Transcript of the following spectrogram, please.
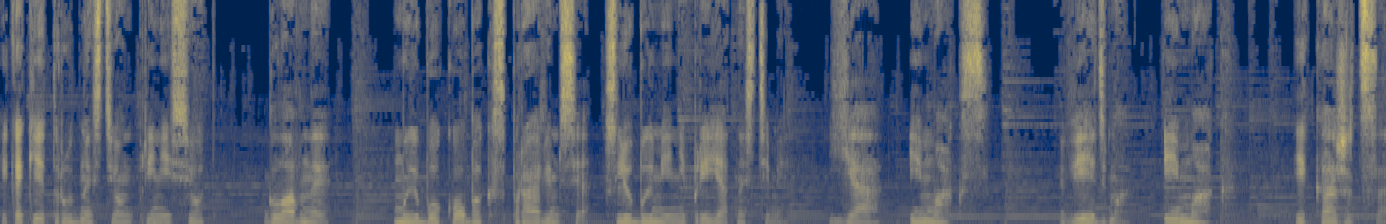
и какие трудности он принесет. Главное, мы бок о бок справимся с любыми неприятностями. Я и Макс. Ведьма и маг. И кажется,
